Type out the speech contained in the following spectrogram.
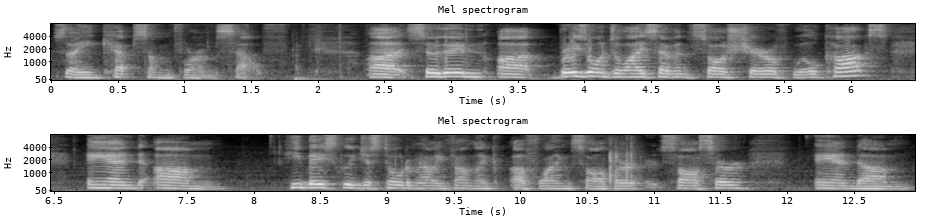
So he kept some for himself. Uh, so then uh, Brazel on July 7th saw Sheriff Wilcox, and um, he basically just told him how he found like a flying saucer, saucer, and um,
